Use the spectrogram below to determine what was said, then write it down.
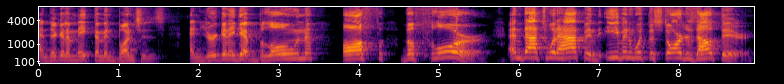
and they're going to make them in bunches, and you're going to get blown off the floor. And that's what happened, even with the starters out there.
